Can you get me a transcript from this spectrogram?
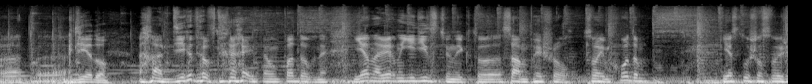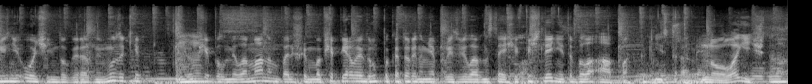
от, э, К деду. От дедов, да, и тому подобное. Я, наверное, единственный, кто сам пришел своим ходом. Я слушал в своей жизни очень много разной музыки. Я вообще был меломаном большим. Вообще первая группа, которая на меня произвела настоящее впечатление, это была Абба, как ни странно. Ну, логично.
